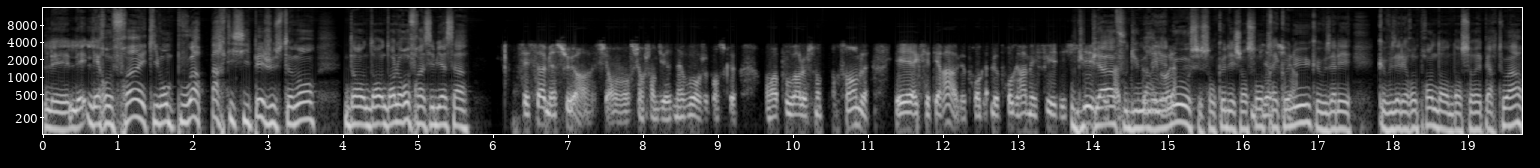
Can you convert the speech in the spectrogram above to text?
les, les, les refrains et qui vont pouvoir participer justement dans, dans, dans le refrain, c'est bien ça? C'est ça, bien sûr. Si on, si on chante du Aznavour, je pense que on va pouvoir le chanter ensemble, et etc. Le, progr- le programme est fait et Ou décidé. du Piaf ou du Mariano, voilà. ce sont que des chansons Bien très sûr. connues que vous allez, que vous allez reprendre dans, dans ce répertoire.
